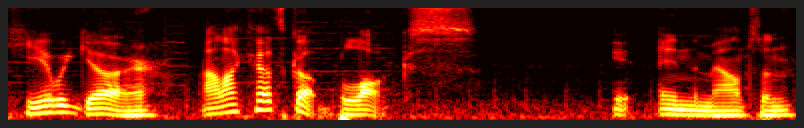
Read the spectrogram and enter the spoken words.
Here we go. I like how it's got blocks in the mountain.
